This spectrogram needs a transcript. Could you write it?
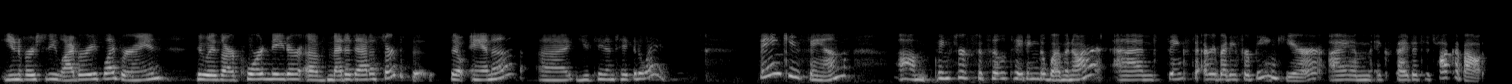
University Libraries librarian, who is our coordinator of metadata services. So Anna, uh, you can take it away. Thank you, Sam. Um, thanks for facilitating the webinar, and thanks to everybody for being here. I am excited to talk about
